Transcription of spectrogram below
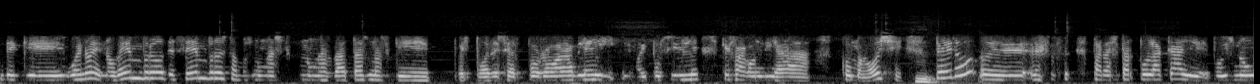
de que, bueno, en novembro, decembro, estamos nunhas, nunhas datas nas que pois pode ser probable e, e moi posible que faga un día como hoxe, mm. pero eh, para estar pola calle pois non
